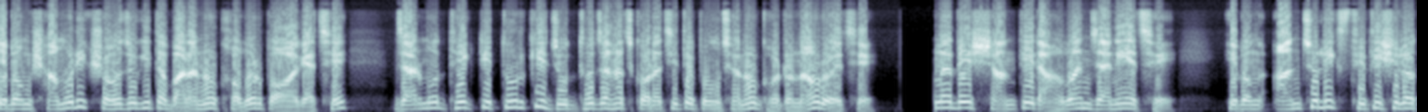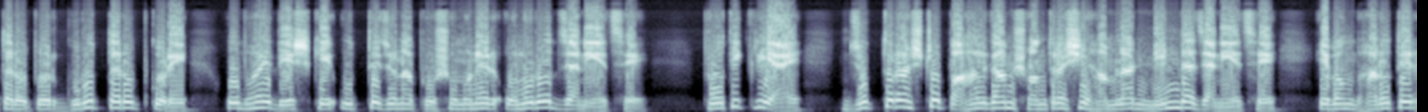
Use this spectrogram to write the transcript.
এবং সামরিক সহযোগিতা বাড়ানোর খবর পাওয়া গেছে, যার মধ্যে একটি তুর্কি যুদ্ধজাহাজ করাচিতে পৌঁছানোর ঘটনাও রয়েছে। বাংলাদেশ শান্তির আহ্বান জানিয়েছে এবং আঞ্চলিক স্থিতিশীলতার ওপর গুরুত্বারোপ করে উভয় দেশকে উত্তেজনা প্রশমনের অনুরোধ জানিয়েছে। প্রতিক্রিয়ায় যুক্তরাষ্ট্র পাহালগাম সন্ত্রাসী হামলার নিন্দা জানিয়েছে এবং ভারতের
